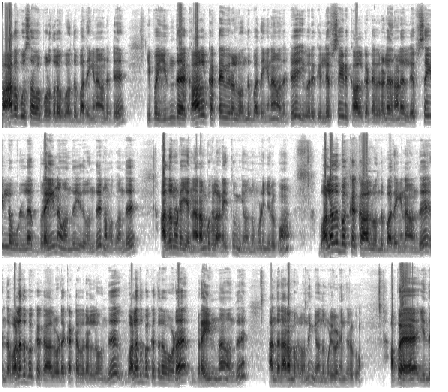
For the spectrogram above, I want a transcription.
பாதகூசாவை பொறுத்தளவுக்கு வந்து பார்த்திங்கன்னா வந்துட்டு இப்போ இந்த கால் கட்டை விரல் வந்து பார்த்திங்கன்னா வந்துட்டு இவருக்கு லெஃப்ட் சைடு கால் கட்டை விரல். அதனால் லெஃப்ட் சைடில் உள்ள பிரெயினை வந்து இது வந்து நமக்கு வந்து அதனுடைய நரம்புகள் அனைத்தும் இங்கே வந்து முடிஞ்சிருக்கும். வலது பக்க கால் வந்து பார்த்தீங்கன்னா வந்து இந்த வலது பக்க காலோட கட்ட விரலில் வந்து வலது பக்கத்திலோட பிரெயின் தான் வந்து அந்த நரம்புகள் வந்து இங்கே வந்து முடிவடைந்திருக்கும். அப்போ இந்த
